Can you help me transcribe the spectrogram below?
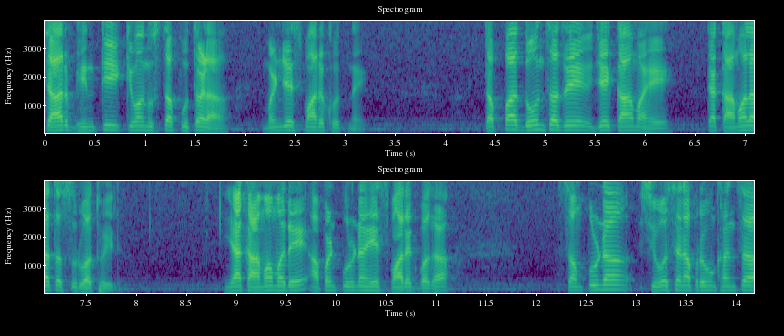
चार भिंती किंवा नुसता पुतळा म्हणजे स्मारक होत नाही. टप्पा दोनचं जे जे काम आहे त्या कामाला आता सुरुवात होईल. या कामामध्ये आपण पूर्ण हे स्मारक बघा. संपूर्ण शिवसेना प्रमुखांचा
